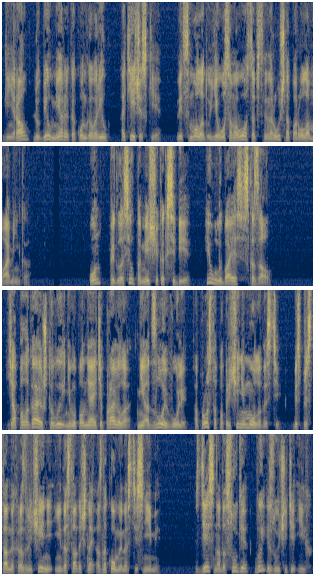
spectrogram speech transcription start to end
Генерал любил меры, как он говорил, отеческие, ведь с молоду его самого собственноручно порола маменька. Он пригласил помещика к себе и, улыбаясь, сказал, я полагаю, что вы не выполняете правила не от злой воли, а просто по причине молодости, беспрестанных развлечений и недостаточной ознакомленности с ними. Здесь, на досуге, вы изучите их.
